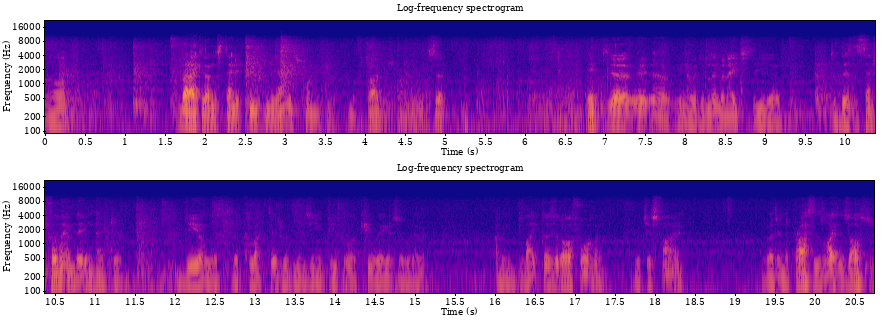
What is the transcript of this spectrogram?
Uh, but I can understand it too from the artist's point of view, from a photographer's point of view. It's, uh, it, uh, it uh, you know, it eliminates the uh, the business sense for them. They don't have to deal with the collectors, with museum people, or curators, or whatever. I mean, Light does it all for them, which is fine. But in the process, Light is also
